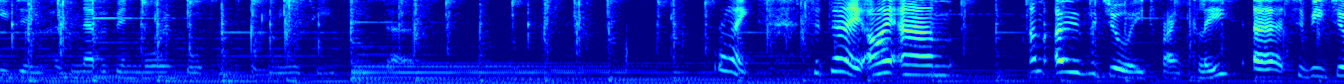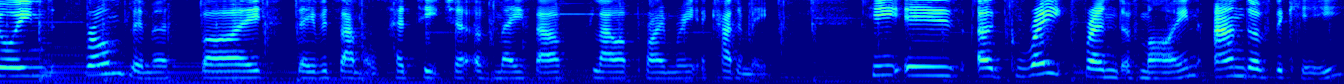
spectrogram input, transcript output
you do has never been more important to the communities you serve. Right, today I am I'm overjoyed, frankly, uh, to be joined from Plymouth by David Samuels, head teacher of Mayflower Primary Academy. He is a great friend of mine and of the Key,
